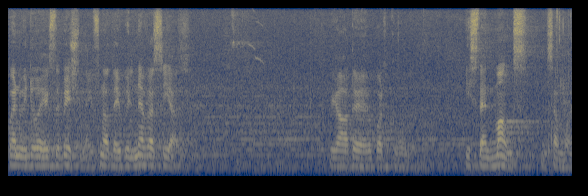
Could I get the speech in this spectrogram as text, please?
when we do an exhibition. If not, they will never see us. We are the, what do you call it, East End monks in some way.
